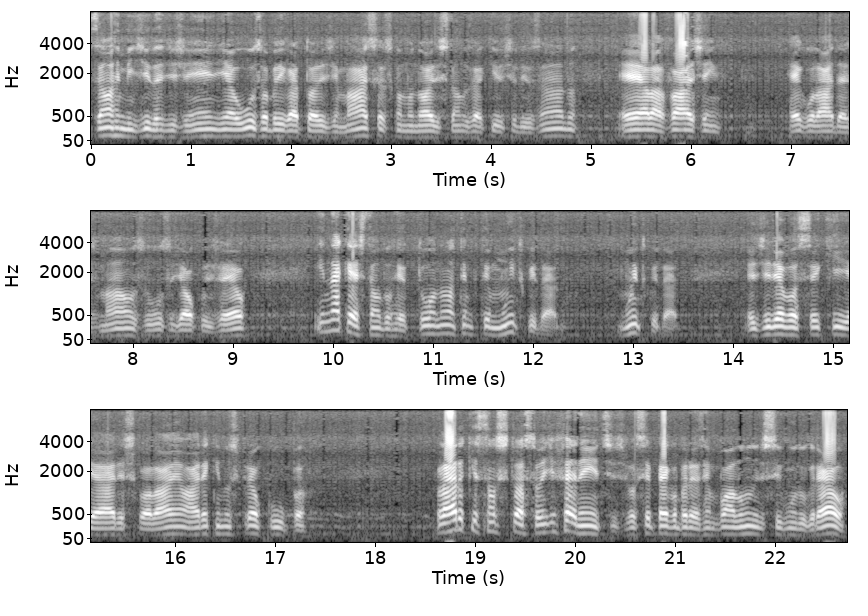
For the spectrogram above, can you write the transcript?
são as medidas de higiene, é o uso obrigatório de máscaras, como nós estamos aqui utilizando, é a lavagem regular das mãos, o uso de álcool gel. E na questão do retorno, nós temos que ter muito cuidado, muito cuidado. Eu diria a você que a área escolar é uma área que nos preocupa. Claro que são situações diferentes. Você pega, por exemplo, um aluno de segundo grau,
